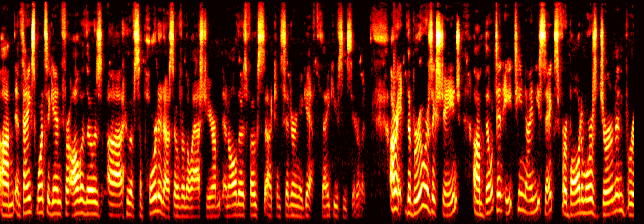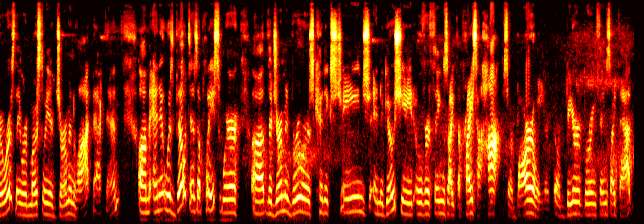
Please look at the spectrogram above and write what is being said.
Um, and thanks once again for all of those uh, who have supported us over the last year and all those folks uh, considering a gift. Thank you sincerely. All right, the Brewers Exchange, um, built in 1896 for Baltimore's German brewers. They were mostly a German lot back then. Um, and it was built as a place where uh, the German brewers could exchange and negotiate over things like the price of hops or barley or, or beer brewing, things like that that.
